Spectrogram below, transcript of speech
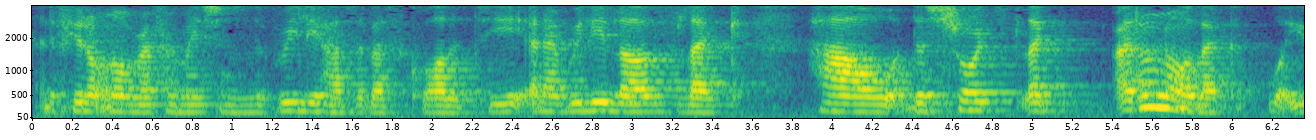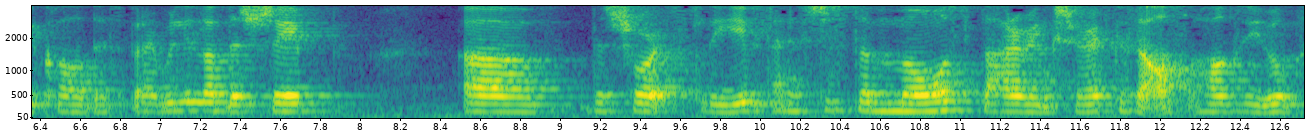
And if you don't know, Reformation really has the best quality. And I really love like how the shorts, like, I don't know like what you call this, but I really love the shape of the short sleeves and it's just the most flattering shirt because it also hugs you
